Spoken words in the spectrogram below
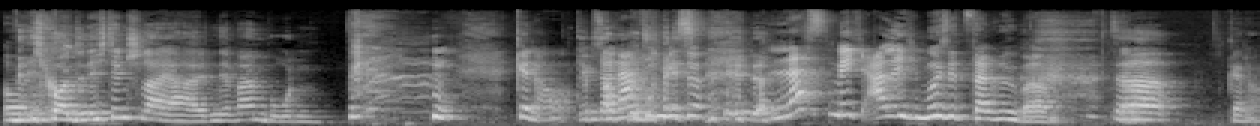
Und Ich konnte nicht den Schleier halten, der war im Boden. genau. Gibt's auch dachte ich mir so, lasst mich alle, ich muss jetzt darüber. So, Da, genau.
